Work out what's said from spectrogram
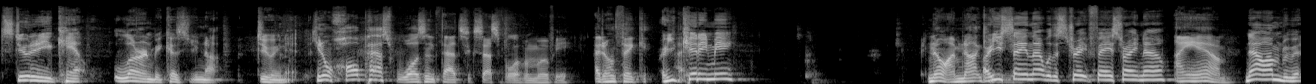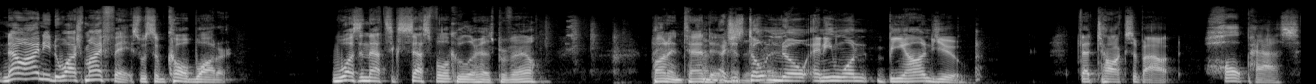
student. You can't learn because you're not doing it. You know, Hall Pass wasn't that successful of a movie. I don't think. Are you kidding me? No, I'm not. Are you kidding saying that with a straight face right now? I am? Now I'm now I need to wash my face with some cold water. Wasn't that successful? Cooler heads prevail. Pun intended. I just don't right. know anyone beyond you that talks about Hall Pass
